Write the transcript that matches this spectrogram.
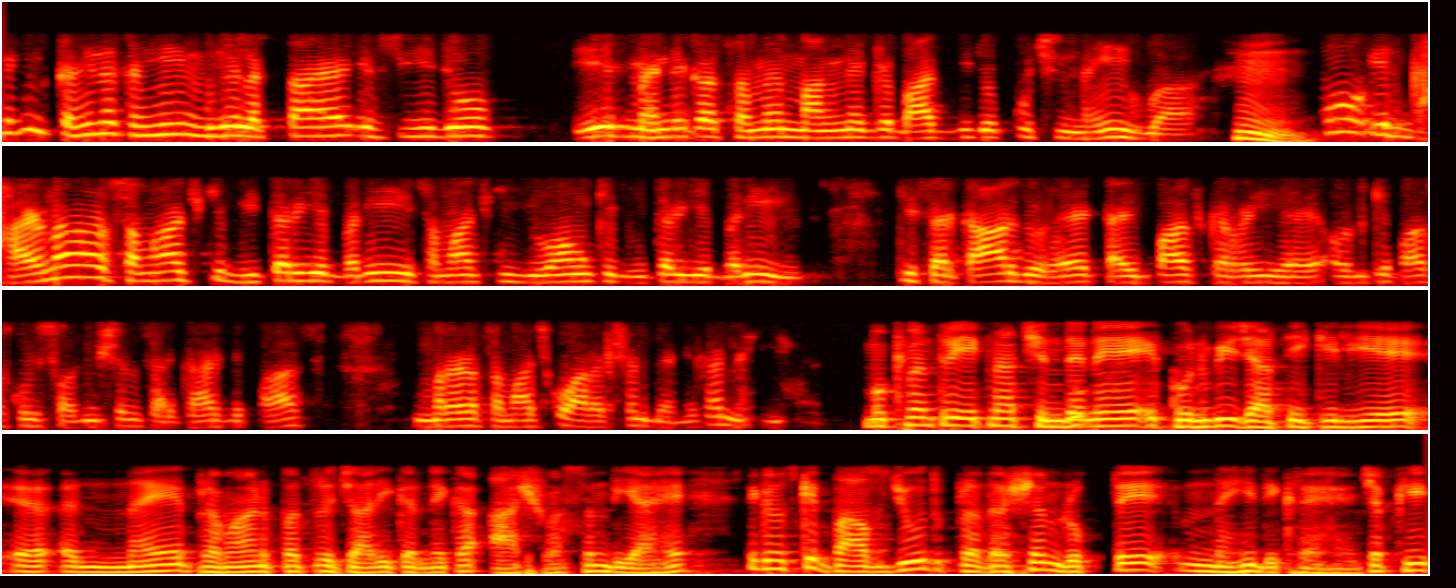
लेकिन कहीं ना कहीं मुझे लगता है इस, ये जो एक महीने का समय मांगने के बाद भी जो कुछ नहीं हुआ हम्म। तो एक धारणा समाज के भीतर ये बनी समाज की युवाओं के भीतर ये बनी कि सरकार जो है टाइम पास कर रही है और उनके पास कोई सॉल्यूशन सरकार के पास मराठा समाज को आरक्षण देने का नहीं है मुख्यमंत्री एकनाथ शिंदे ने कुनबी जाति के लिए नए प्रमाण पत्र जारी करने का आश्वासन दिया है लेकिन उसके बावजूद प्रदर्शन रुकते नहीं दिख रहे हैं जबकि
